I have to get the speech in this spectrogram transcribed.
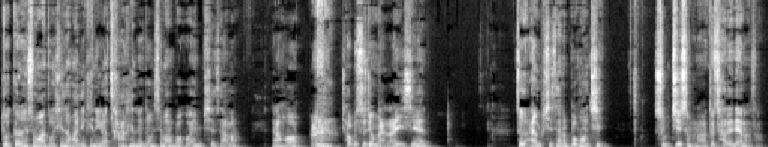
做个人数码中心的话，你肯定要插很多东西嘛，包括 MP3 嘛。然后 乔布斯就买了一些这个 MP3 的播放器、手机什么的，都插在电脑上。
